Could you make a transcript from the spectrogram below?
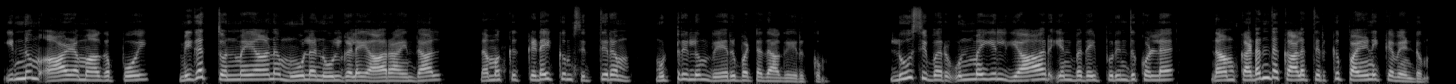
இன்னும் ஆழமாகப் போய் மிகத் தொன்மையான மூல நூல்களை ஆராய்ந்தால் நமக்கு கிடைக்கும் சித்திரம் முற்றிலும் வேறுபட்டதாக இருக்கும். லூசிபர் உண்மையில் யார் என்பதை புரிந்து கொள்ள நாம் கடந்த காலத்திற்கு பயணிக்க வேண்டும்.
